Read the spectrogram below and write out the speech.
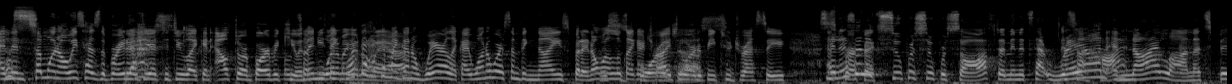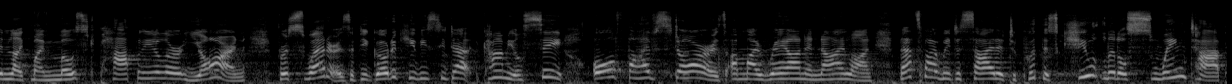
and then someone always has the bright idea to do like an outdoor barbecue, and then like, you what think, what the heck am I going to wear? Like I want to wear something nice, but I don't want to look like I tried too hard to be too dressy. This and is isn't it super, super soft? I mean, it's that rayon and nylon that's been like my most popular yarn for sweaters. If you go to QVC.com, you'll see all five stars on my rayon and nylon. That's why we decided to put this cute little swing top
